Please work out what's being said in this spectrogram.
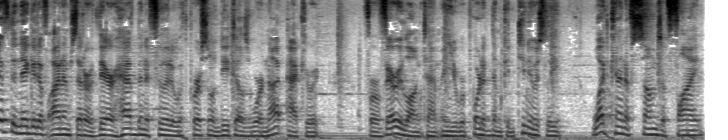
if the negative items that are there have been affiliated with personal details were not accurate for a very long time and you reported them continuously, what kind of sums of fine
